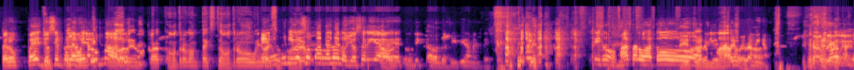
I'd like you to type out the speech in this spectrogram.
Pero pues yo siempre le voy un a los malos. En otro, en otro contexto, en otro En universo. un tú universo paralelo yo sería Dictador, eh, un dictador, definitivamente. sí, no, mátalos a todos. Sí, tú eres así, malo, esa es la mía. Así No, como- en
